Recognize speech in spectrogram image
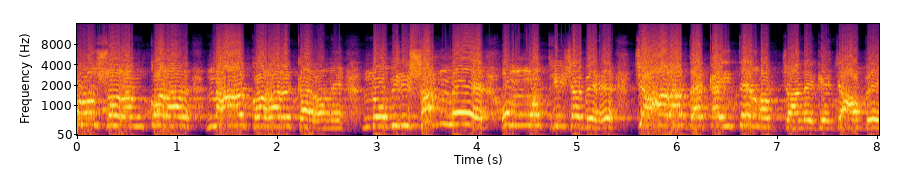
অনুসরণ করার, না করার কারণে নবীর সামনে উন্মত হিসেবে চেহারা দেখাইতে লজ্জা লেগে যাবে।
